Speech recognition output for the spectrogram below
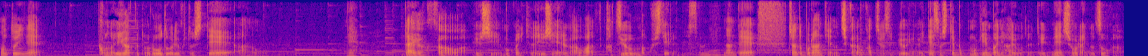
本当にねこの医学の労働力としてあのね大学側は UC 僕に言ってた UCL 側は活用をうまくしてるんですよね。なんでちゃんとボランティアの力を活用する病院がいてそして僕も現場に入ることによってね将来の像が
